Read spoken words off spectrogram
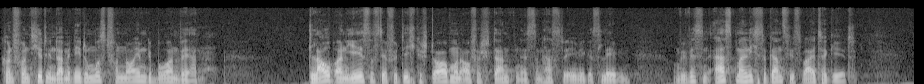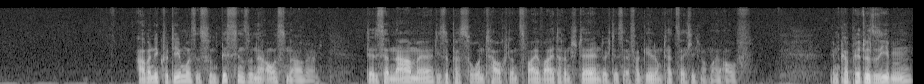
konfrontiert ihn damit, nee, du musst von neuem geboren werden. Glaub an Jesus, der für dich gestorben und auferstanden ist, dann hast du ewiges Leben. Und wir wissen erstmal nicht so ganz, wie es weitergeht. Aber Nikodemus ist so ein bisschen so eine Ausnahme. Der, dieser Name, diese Person taucht an zwei weiteren Stellen durch das Evangelium tatsächlich nochmal auf. Im Kapitel 7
